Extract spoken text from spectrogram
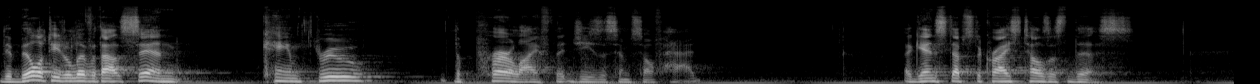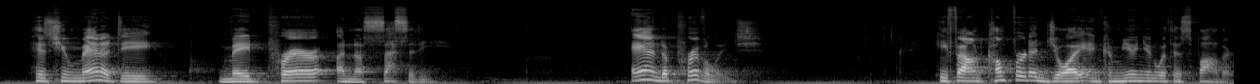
The ability to live without sin came through the prayer life that Jesus himself had. Again, Steps to Christ tells us this His humanity made prayer a necessity and a privilege. He found comfort and joy in communion with his Father.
